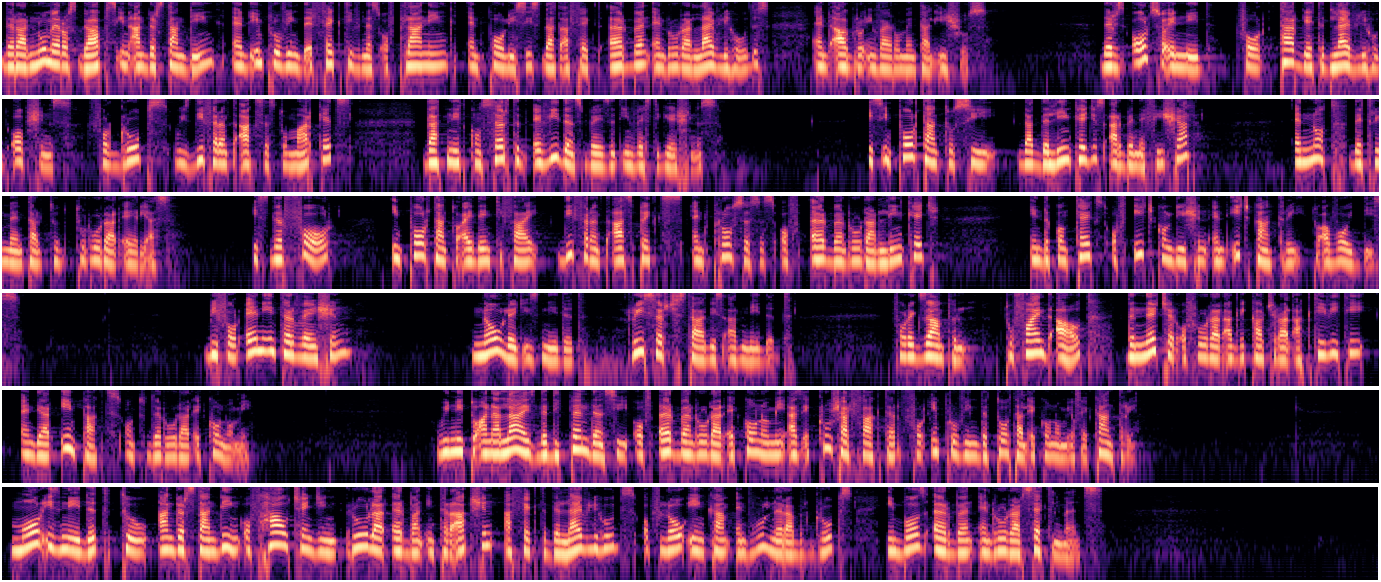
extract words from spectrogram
There are numerous gaps in understanding and improving the effectiveness of planning and policies that affect urban and rural livelihoods and agro-environmental issues. There is also a need for targeted livelihood options for groups with different access to markets that need concerted evidence-based investigations. It's important to see that the linkages are beneficial and not detrimental to, to rural areas. It's therefore important to identify different aspects and processes of urban-rural linkage in the context of each condition and each country to avoid this. Before any intervention, knowledge is needed, research studies are needed. For example, to find out the nature of rural agricultural activity and their impacts onto the rural economy we need to analyze the dependency of urban-rural economy as a crucial factor for improving the total economy of a country. More is needed to understanding of how changing rural-urban interaction affect the livelihoods of low-income and vulnerable groups in both urban and rural settlements.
